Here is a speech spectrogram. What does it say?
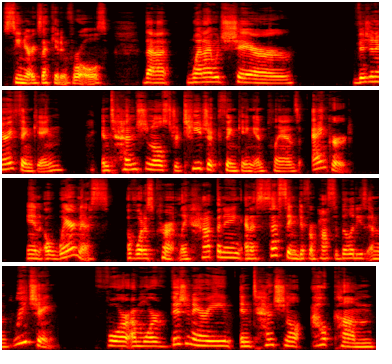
senior executive roles, that when I would share visionary thinking, intentional strategic thinking and plans anchored in awareness of what is currently happening and assessing different possibilities and reaching for a more visionary, intentional outcome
